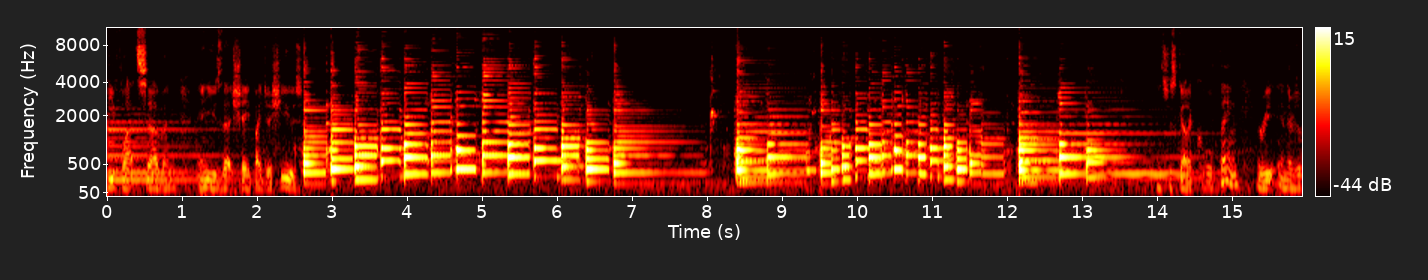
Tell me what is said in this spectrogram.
B flat 7, and use that shape I just used. It's just got a cool thing, and there's a,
